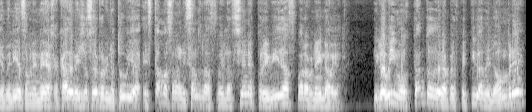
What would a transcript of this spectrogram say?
Bienvenidos a Bnei Academy, yo soy Rabino Tubia. Estamos analizando las relaciones prohibidas para Bnei Y lo vimos tanto de la perspectiva del hombre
